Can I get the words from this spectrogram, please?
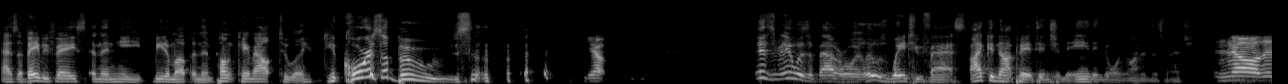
as a babyface, and then he beat him up. And then Punk came out to a chorus of boos. Yep. It's, it was a battle royal. It was way too fast. I could not pay attention to anything going on in this match. No, the,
